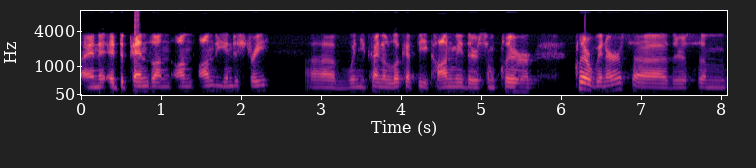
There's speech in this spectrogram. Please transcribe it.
and it depends on, on, on the industry. Uh, when you kind of look at the economy, there's some clear clear winners. Uh, there's some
